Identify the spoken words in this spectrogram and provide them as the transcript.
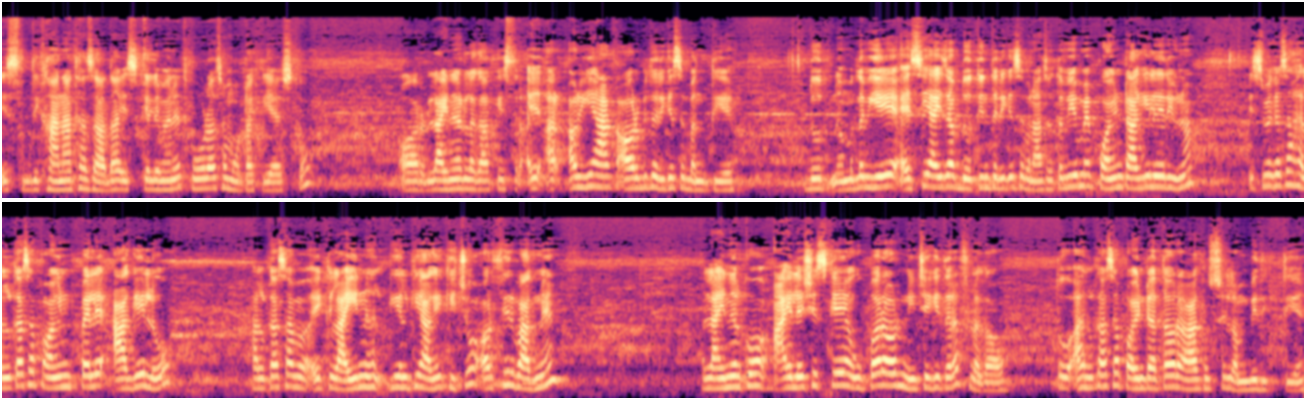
इस, दिखाना था ज़्यादा, इसके लिए मैंने थोड़ा सा मोटा किया इसको। और लाइनर लगा के इस तरह और ये आँख और भी तरीके से बनती है। दो मतलब ये ऐसी आइज़ आप दो तीन तरीके से बना सकते हो। ये मैं पॉइंट आगे ले रही हूँ ना, इसमें कैसा हल्का सा पॉइंट पहले आगे लो, हल्का सा एक लाइन हल्की हल्की आगे खींचो और फिर बाद में लाइनर को आई के ऊपर और नीचे की तरफ़ लगाओ। तो हल्का सा पॉइंट आता है और आँख उससे लंबी दिखती है।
